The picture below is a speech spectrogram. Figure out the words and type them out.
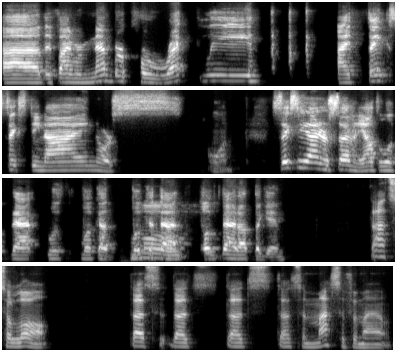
Uh, if I remember correctly, I think 69 or on, 69 or 70. I'll have to look that look look at look at that look that up again. That's a lot. That's that's that's that's a massive amount.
